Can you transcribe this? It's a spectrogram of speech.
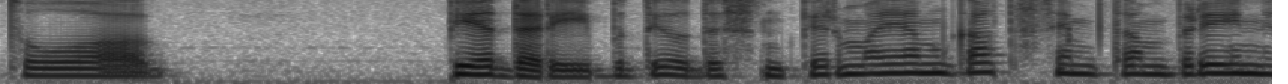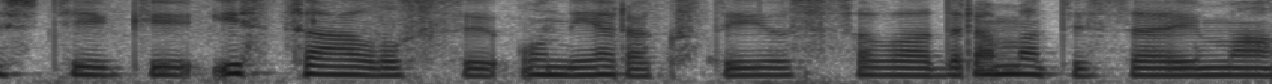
to piedarību 21. gadsimtam brīnišķīgi izcēlusi un ierakstījusi savā dramatizējumā.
